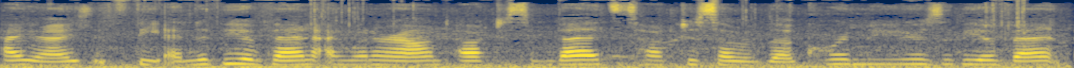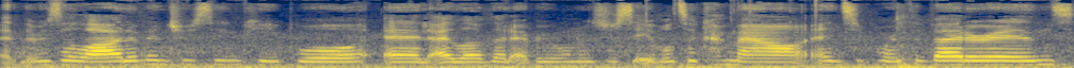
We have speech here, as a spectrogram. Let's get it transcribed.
Hi guys, it's the end of the event. I went around, talked to some vets, talked to some of the coordinators of the event. There was a lot of interesting people and I love that everyone was just able to come out and support the veterans,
